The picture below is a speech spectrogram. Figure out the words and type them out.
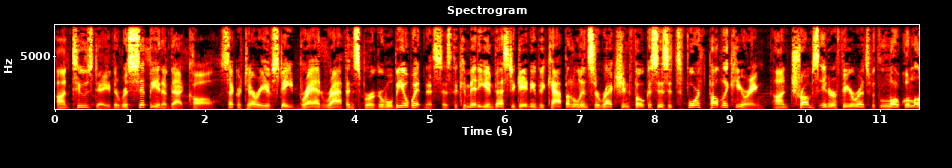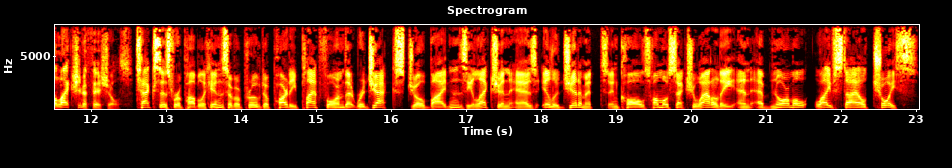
On Tuesday, the recipient of that call, Secretary of State Brad Raffensperger, will be a witness as the committee investigating the Capitol insurrection focuses its fourth public hearing on Trump's interference with local election officials. Texas Republicans have approved a party platform that rejects Joe Biden's election as illegitimate and calls homosexuality an abnormal lifestyle choice.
